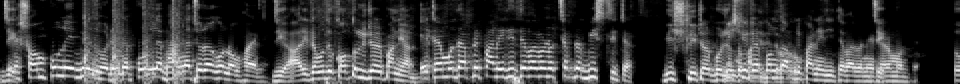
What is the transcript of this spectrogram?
এটা সম্পূর্ণ এবিএস বডি এটা পড়লে ভাঙাচোরা কোনো ভয় নেই। জি আর এটার মধ্যে কত লিটার পানি আসবে এটার মধ্যে আপনি পানি দিতে পারবেন হচ্ছে আপনার বিশ লিটার। বিশ লিটার পর্যন্ত 20 লিটার পর্যন্ত আপনি পানি দিতে পারবেন। এটার মধ্যে। তো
